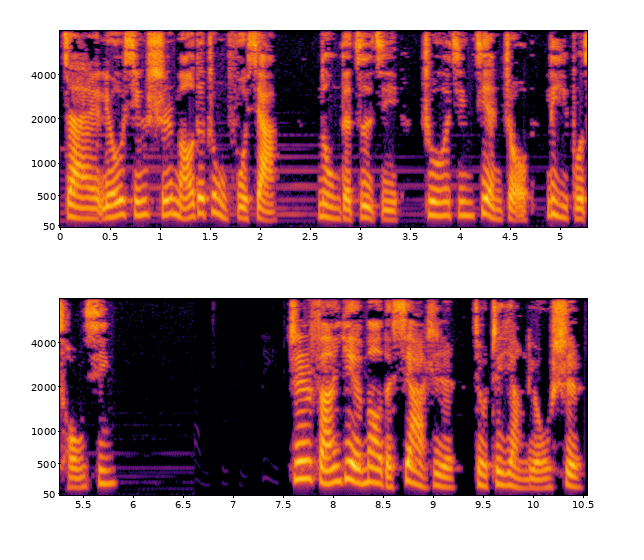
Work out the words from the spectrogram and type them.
在流行时髦的重负下，弄得自己捉襟见肘、力不从心。枝繁叶茂的夏日就这样流逝。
